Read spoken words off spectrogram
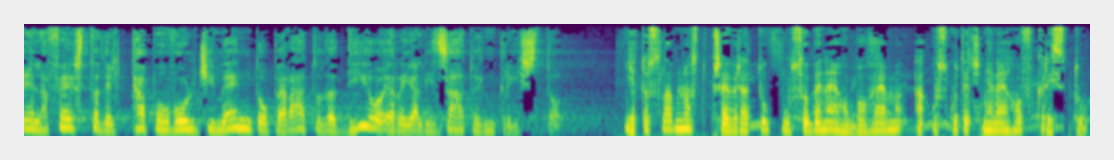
È la festa del capovolgimento operato da Dio e realizzato in Cristo. Je to slavnost převratu působeného Bohem a uskutečněného v Kristu.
